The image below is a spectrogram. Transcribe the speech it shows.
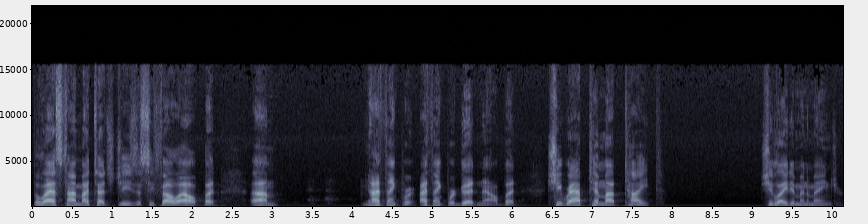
the last time I touched Jesus, he fell out. But um, I think we're I think we're good now. But she wrapped him up tight. She laid him in a manger.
